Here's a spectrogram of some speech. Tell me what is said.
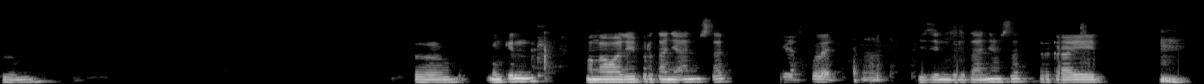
Belum. Uh, mungkin mengawali pertanyaan, Ustaz. Ya, boleh. Hmm. Izin bertanya, Ustaz, terkait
